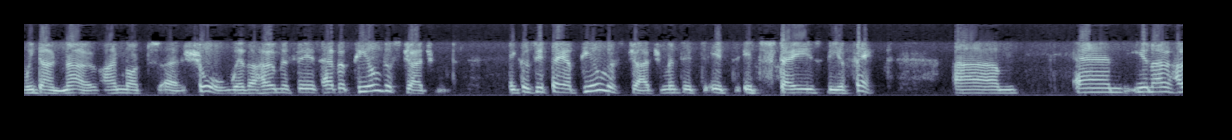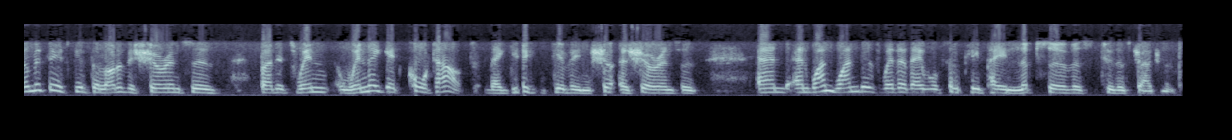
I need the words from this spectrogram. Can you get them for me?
we don't know. I'm not uh, sure whether Home Affairs have appealed this judgment, because if they appeal this judgment, it it, it stays the effect. Um, and you know, Home Affairs gives a lot of assurances, but it's when when they get caught out, they give, insur- assurances, and and one wonders whether they will simply pay lip service to this judgment.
